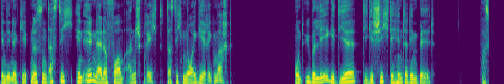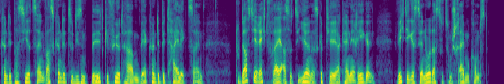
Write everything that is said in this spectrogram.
in den Ergebnissen, das dich in irgendeiner Form anspricht, das dich neugierig macht. Und überlege dir die Geschichte hinter dem Bild. Was könnte passiert sein? Was könnte zu diesem Bild geführt haben? Wer könnte beteiligt sein? Du darfst dir recht frei assoziieren, es gibt hier ja keine Regeln. Wichtig ist ja nur, dass du zum Schreiben kommst.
